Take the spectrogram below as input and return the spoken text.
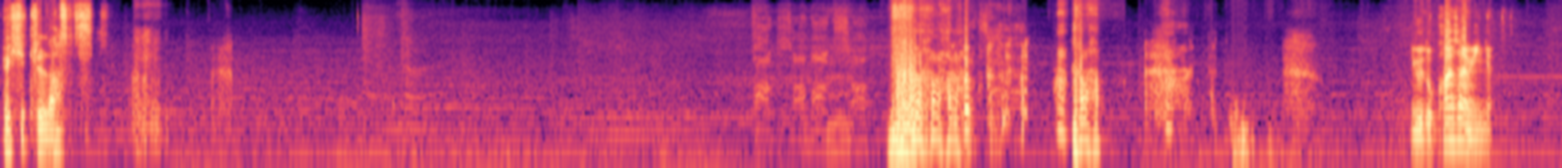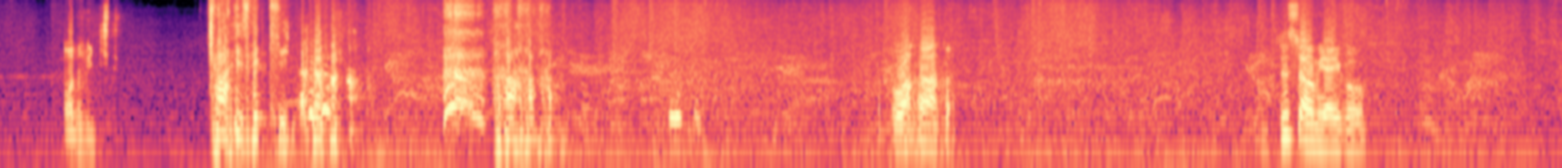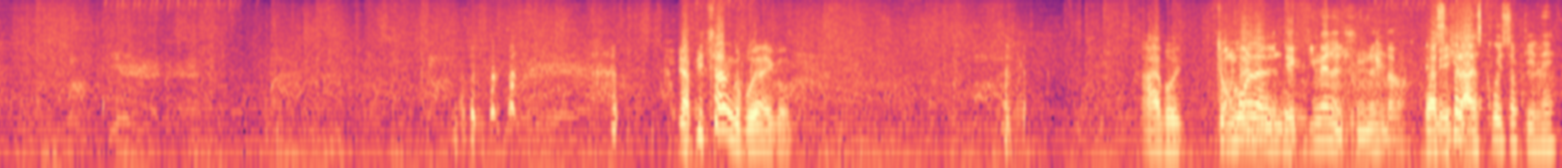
110킬 나왔어. 이거 녹화한 사람이 있냐? 어 나 미치 자 이 새끼. 와. 무슨 싸움이야 이거 야 피치하는 거 뭐야 이거 아뭐 정글 조그만한 좋은데 끼면은 죽는다 내가 스킬 안 쓰고 있었긴 해.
